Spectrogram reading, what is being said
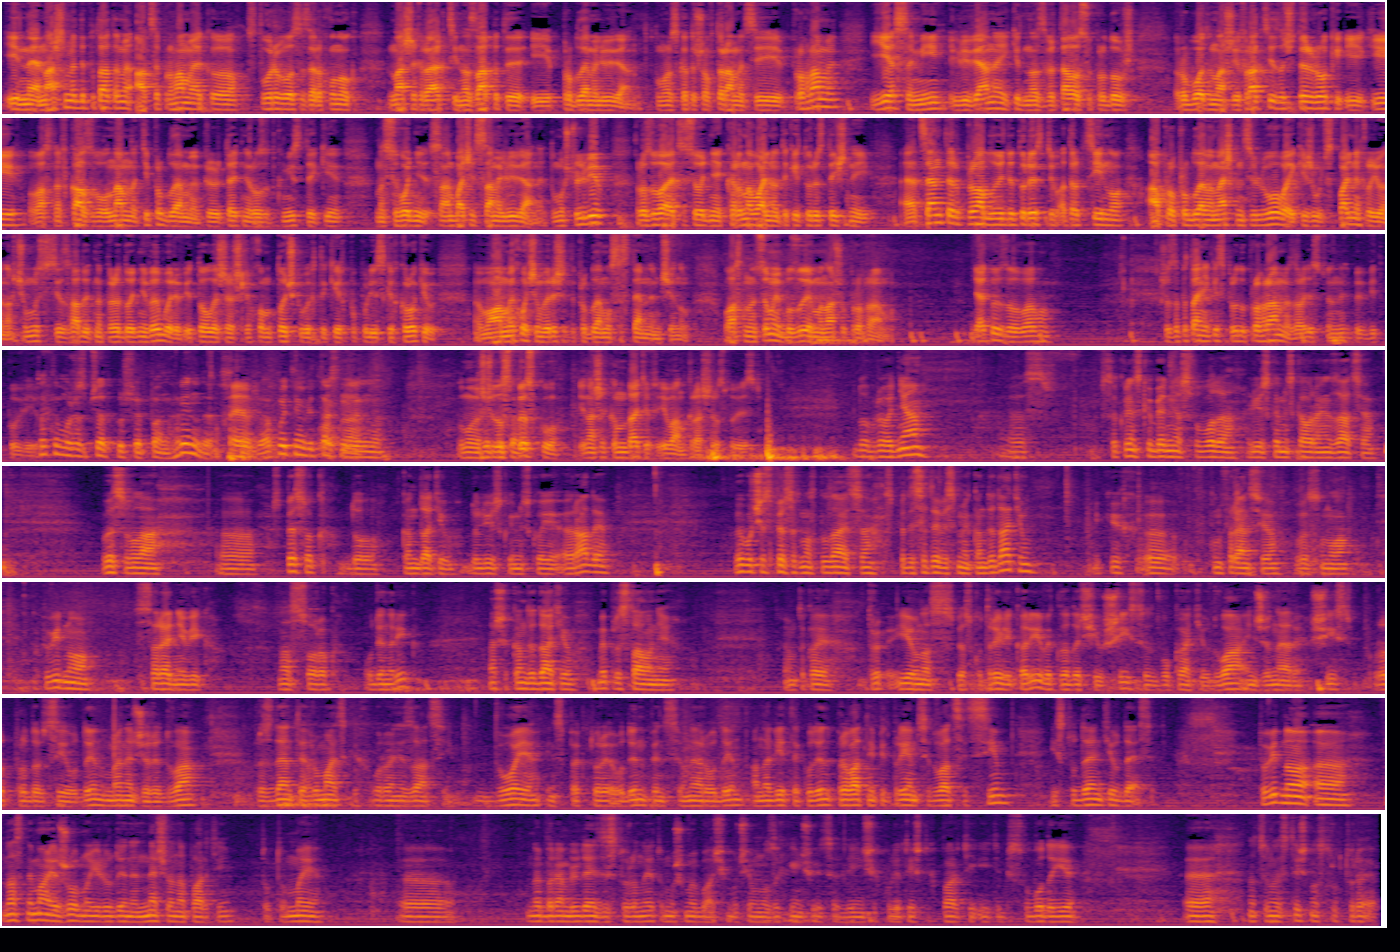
і не нашими депутатами, а це програма, яка створювалася за рахунок наших реакцій на запити і проблеми львів'ян. Тобто можна сказати, що авторами цієї програми є самі львів'яни, які до нас зверталися упродовж роботи нашої фракції за 4 роки, і які власне вказували нам на ті проблеми пріоритетні розвитку міста, які на сьогодні саме бачать саме львів'яни. Тому що Львів розвивається сьогодні карнавально такий туристичний е, центр, привабливий для туристів атракційно. А про проблеми мешканців Львова, які живуть в спальних районах, чомусь всі згадують напередодні виборів, і то лише шляхом точкових таких популістських кроків. А ми хочемо вирішити проблему системним чином. Власне на цьому і базуємо нашу програму. Дякую за увагу. Що запитання, які з приводу програми, з радістю на них би відповів. Давайте, може, спочатку ще пан Гринда скаже, а потім відтак власне, на Думаю, щодо списку і наших кандидатів Іван краще розповість. Доброго дня. Е, Всеукраїнське об'єднання Свобода, Львівська міська організація висунула е, список до кандидатів до Львівської міської ради. Виборчий список у нас складається з 58 кандидатів. яких е, конференція висунула. Відповідно, середній вік у нас 41 рік наших кандидатів. Ми представлені, така, є у нас в списку три лікарі, викладачів 6, адвокатів 2, інженери 6, продавці 1, менеджери 2, президенти громадських організацій двоє, інспектори 1, пенсіонер 1, аналітик 1, приватні підприємці 27 і студентів 10. Відповідно, е, в нас немає жодної людини, не члена партії. Тобто ми не беремо людей зі сторони, тому що ми бачимо, чим воно закінчується для інших політичних партій. І свобода є е, націоналістична структура, е,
